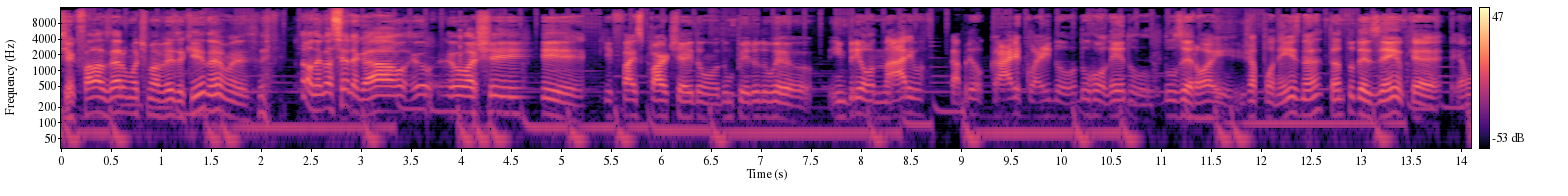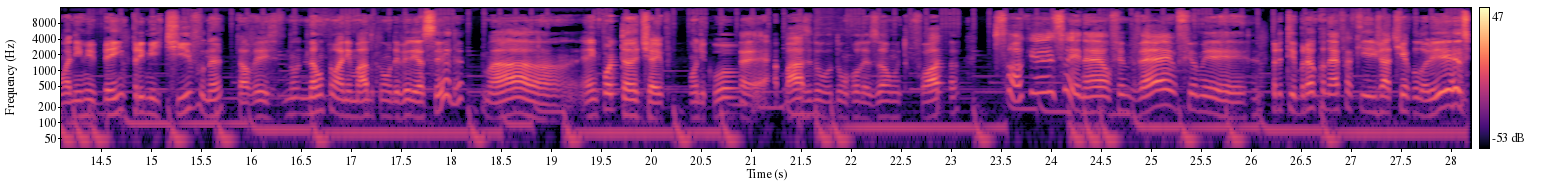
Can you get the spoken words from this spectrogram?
Tinha que falar zero uma última vez aqui, né? Mas. Não, o negócio é legal. Eu, eu achei que, faz parte aí de um, de um período meio embrionário, cabriocárico aí do, do rolê do, dos heróis japonês, né? Tanto o desenho, que é, é um anime bem primitivo, né? Talvez não tão animado como deveria ser, né? Mas é importante aí, onde cor, é a base de um rolezão muito foda. Só que é isso aí, né? É um filme velho, um filme preto e branco na época que já tinha colorido.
